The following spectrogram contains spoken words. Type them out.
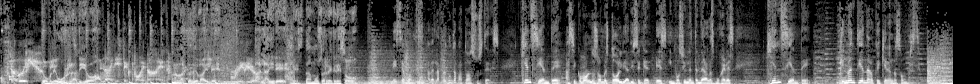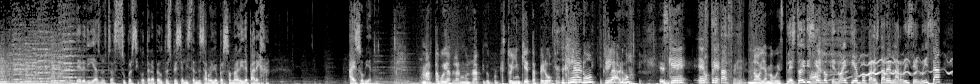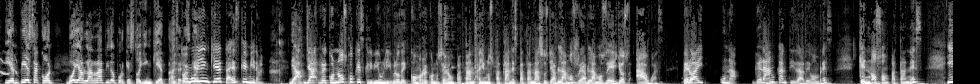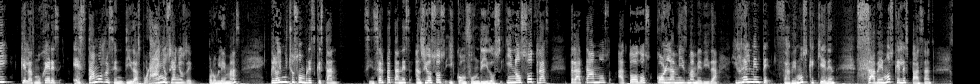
W Radio 96.9 Marta de Baile Al aire Estamos de regreso Me dice, bueno, a ver, la pregunta para todas ustedes. ¿Quién siente, así como los hombres todo el día dicen que es imposible entender a las mujeres, ¿quién siente que no entiende lo que quieren los hombres? Tere Díaz, nuestra super psicoterapeuta especialista en desarrollo personal y de pareja. A eso viene. Marta, voy a hablar muy rápido porque estoy inquieta, pero claro, claro, Es que, que es no te estás, ¿eh? no, ya me voy a estar. Le estoy diciendo que no hay tiempo para estar en la risa y risa y empieza con voy a hablar rápido porque estoy inquieta. Estoy Es muy que- inquieta, es que mira, Ya. ya reconozco que escribí un libro de cómo reconocer a un patán. Hay unos patanes, patanazos, ya hablamos, rehablamos de ellos, aguas. Pero hay una gran cantidad de hombres que no son patanes y que las mujeres estamos resentidas por años y años de problemas, pero hay muchos hombres que están, sin ser patanes, ansiosos y confundidos. Y nosotras tratamos a todos con la misma medida y realmente sabemos qué quieren, sabemos qué les pasan,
